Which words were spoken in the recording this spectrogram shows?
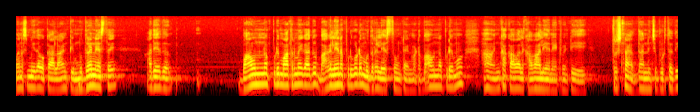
మనసు మీద ఒక అలాంటి ముద్రనేస్తాయి అదేదో బాగున్నప్పుడు మాత్రమే కాదు బాగలేనప్పుడు కూడా ముద్రలు వేస్తూ ఉంటాయి అనమాట బాగున్నప్పుడేమో ఇంకా కావాలి కావాలి అనేటువంటి తృష్ణ దాని నుంచి పుడుతుంది.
